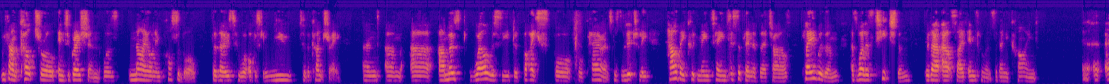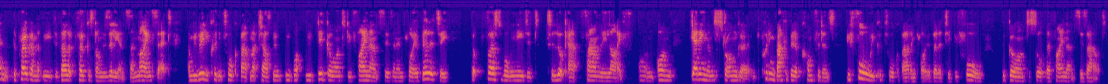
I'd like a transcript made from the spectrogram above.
we found cultural integration was nigh on impossible for those who are obviously new to the country. And um, uh, our most well-received advice for, for parents was literally how they could maintain discipline of their child, play with them, as well as teach them without outside influence of any kind. And the program that we developed focused on resilience and mindset, and we really couldn't talk about much else. We, we, we did go on to do finances and employability, but first of all, we needed to look at family life, on, on getting them stronger, putting back a bit of confidence before we could talk about employability, before we could go on to sort their finances out.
